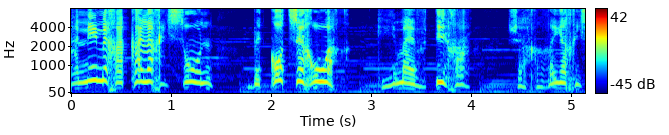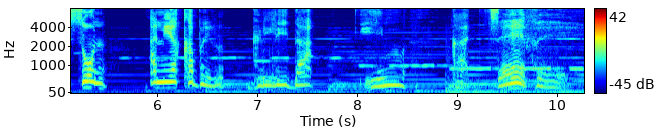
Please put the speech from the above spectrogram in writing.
אני מחכה לחיסון בקוצר רוח, כי אמא הבטיחה שאחרי החיסון אני אקבל גלידה עם קצפת.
